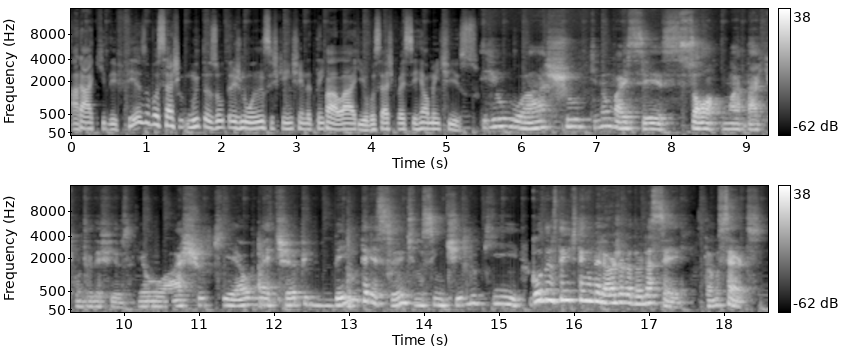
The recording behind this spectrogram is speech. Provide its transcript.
ataque e defesa ou você acha muitas outras nuances que a gente ainda tem que falar aqui? Ou você acha que vai ser realmente isso? Eu acho que não vai ser só um ataque contra defesa. Eu acho que é um matchup bem interessante no sentido que Golden State tem o melhor jogador da série. Estamos certos.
